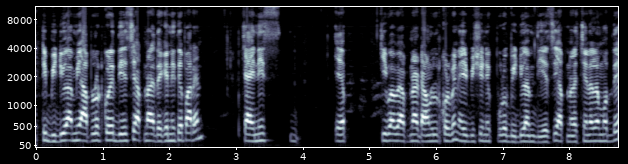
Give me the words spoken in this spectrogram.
একটি ভিডিও আমি আপলোড করে দিয়েছি আপনারা দেখে নিতে পারেন। চাইনিজ অ্যাপ কীভাবে আপনারা ডাউনলোড করবেন এই বিষয় নিয়ে পুরো ভিডিও আমি দিয়েছি আপনারা চ্যানেলের মধ্যে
